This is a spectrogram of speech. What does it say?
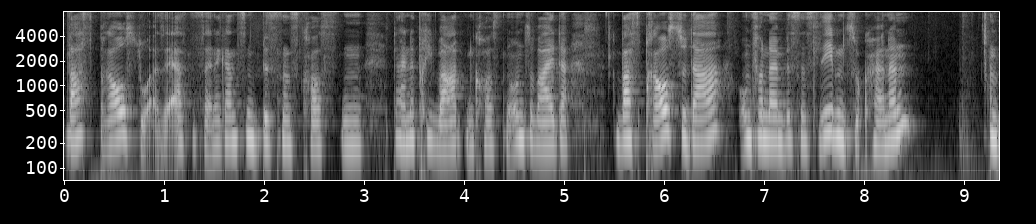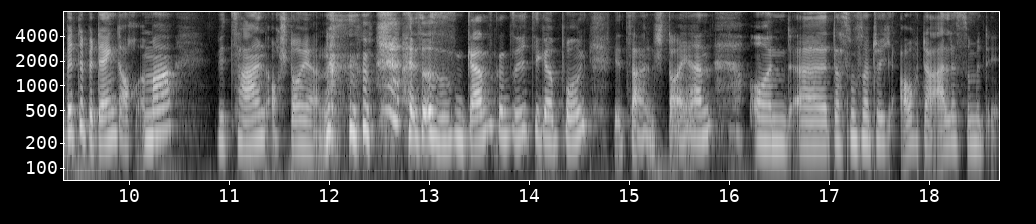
Was brauchst du? Also erstens deine ganzen Businesskosten, deine privaten Kosten und so weiter. Was brauchst du da, um von deinem Business leben zu können? Und bitte bedenk auch immer, wir zahlen auch Steuern. also das ist ein ganz, ganz wichtiger Punkt. Wir zahlen Steuern und äh, das muss natürlich auch da alles so mit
